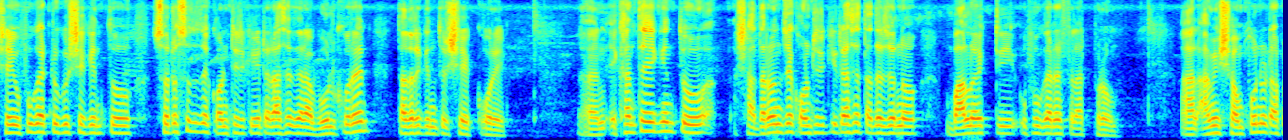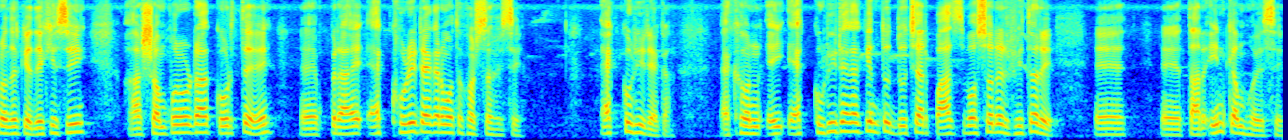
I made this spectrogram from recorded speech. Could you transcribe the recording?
সেই উপকারটুকু সে কিন্তু ছোটো ছোটো যে কন্টেন্ট ক্রিয়েটার আছে, যারা ভুল করেন, তাদের কিন্তু সে করে। এখান থেকে কিন্তু সাধারণ যে কন্টেন্ট ক্রিয়েটার আছে, তাদের জন্য ভালো একটি উপকারের প্ল্যাটফর্ম আর আমি সম্পূর্ণটা আপনাদেরকে দেখেছি, আর সম্পূর্ণটা করতে প্রায় এক কোটি টাকার মতো খরচা হয়েছে। এক কোটি টাকা। এখন এই এক কোটি টাকা কিন্তু দু চার পাঁচ বছরের ভিতরে তার ইনকাম হয়েছে।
